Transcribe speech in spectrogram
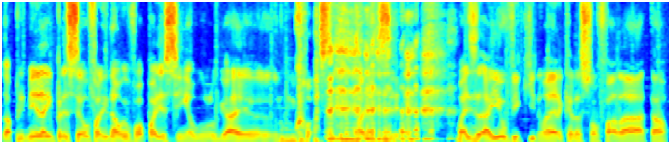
Da primeira impressão, eu falei, não, eu vou aparecer em algum lugar, eu não gosto de aparecer. Mas aí eu vi que não era, que era só falar tal.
